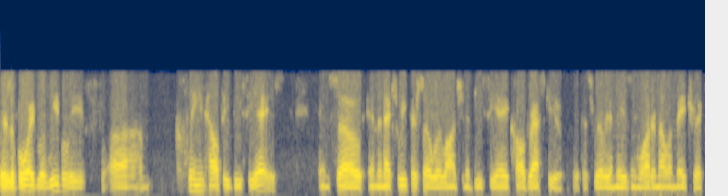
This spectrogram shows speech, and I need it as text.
there's a void where we believe um, clean, healthy BCAs. And so in the next week or so, we're launching a BCA called Rescue with this really amazing watermelon matrix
